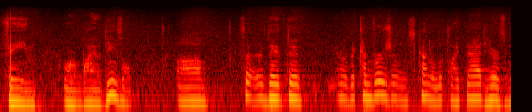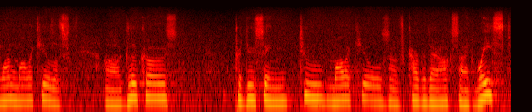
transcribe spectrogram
FAME, or biodiesel. Um, so the, the, you know, the conversions kind of look like that. Here's one molecule of uh, glucose producing two molecules of carbon dioxide waste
